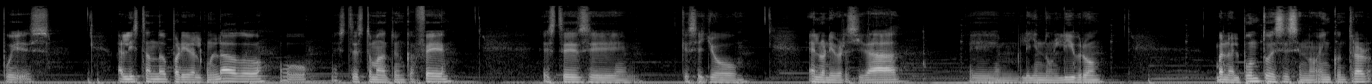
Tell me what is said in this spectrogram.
pues alistando para ir a algún lado o estés tomándote un café, estés, eh, qué sé yo, en la universidad, leyendo un libro. Bueno, el punto es ese, ¿no? Encontrar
